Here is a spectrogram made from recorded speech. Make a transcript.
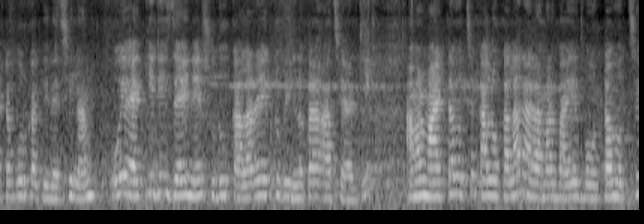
একটা বোরকা কিনেছিলাম। ওই একই ডিজাইনের শুধু কালারে একটু ভিন্নতা আছে আর কি। আমার মায়েরটা হচ্ছে কালো কালার আর আমার ভাইয়ের বোর্ডটা হচ্ছে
